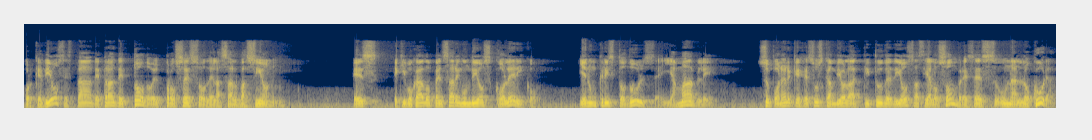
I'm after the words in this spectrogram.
porque Dios está detrás de todo el proceso de la salvación. Es equivocado pensar en un Dios colérico y en un Cristo dulce y amable. Suponer que Jesús cambió la actitud de Dios hacia los hombres es una locura.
